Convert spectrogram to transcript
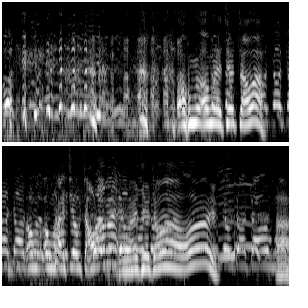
ông ông này trêu cháu à? Ông ông hay trêu cháu lắm ấy. Ông này trêu cháu à? Ôi! À?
